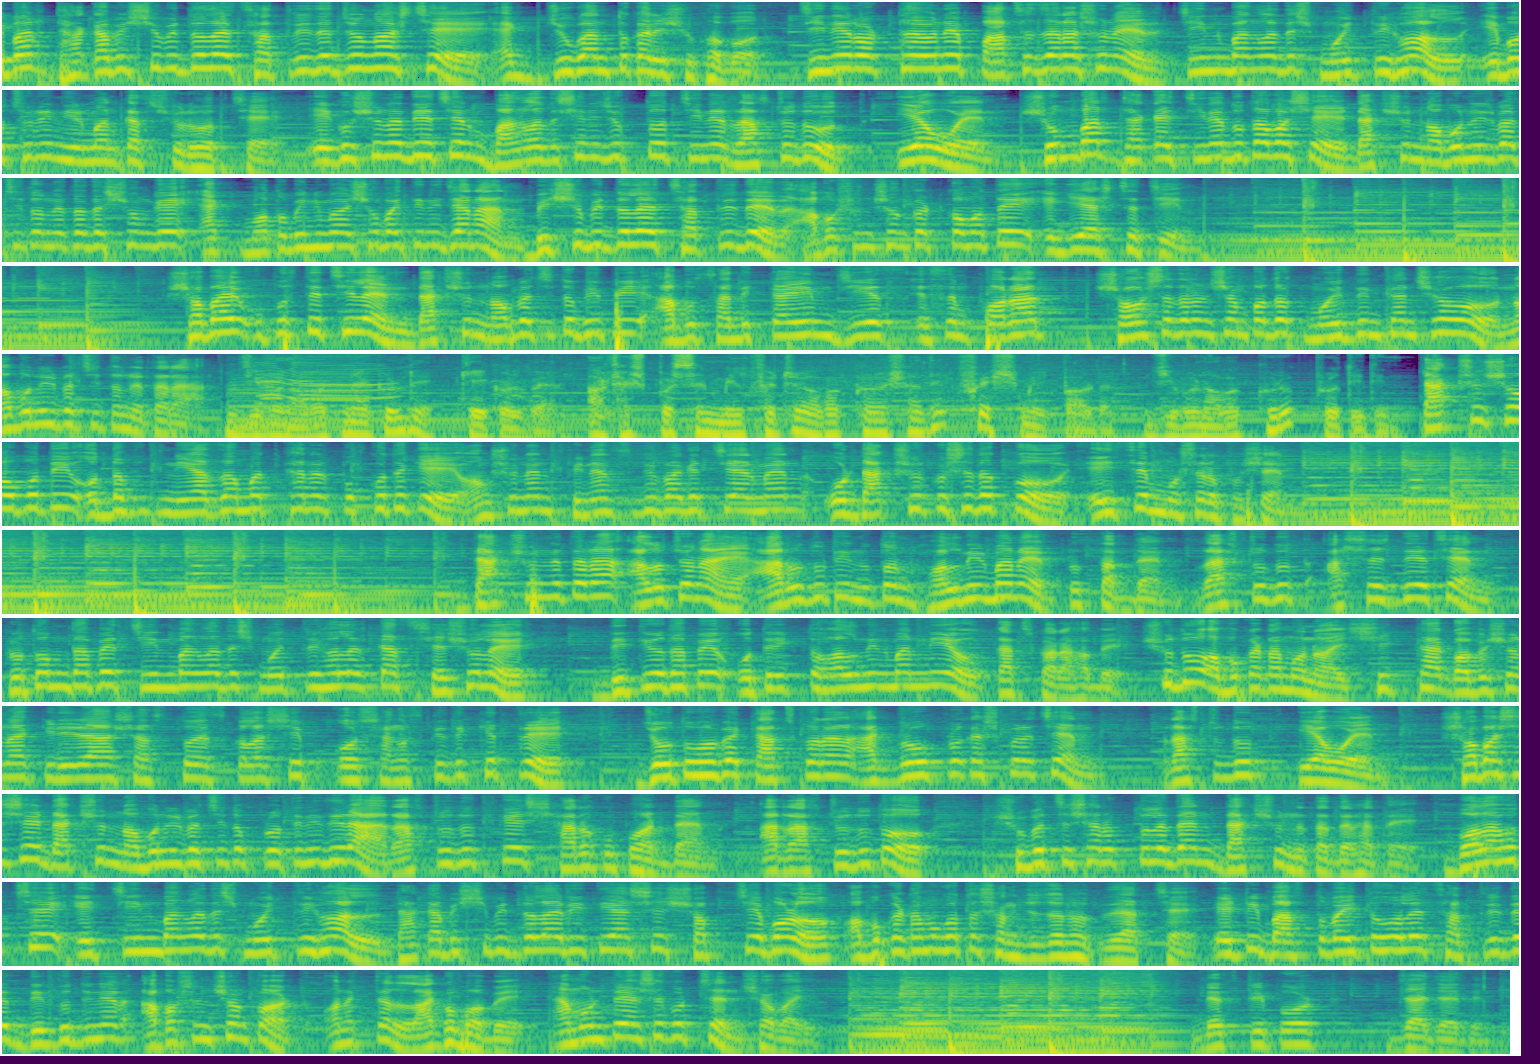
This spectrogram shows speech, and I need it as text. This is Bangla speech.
এবার ঢাকা বিশ্ববিদ্যালয়ের ছাত্রীদের জন্য আসছে এক যুগান্তকারী সুখবর। চীনের অর্থায়নে পাঁচ হাজার আসনের চীন বাংলাদেশ মৈত্রী হল এবছরই নির্মাণ কাজ শুরু হচ্ছে। এ ঘোষণা দিয়েছেন বাংলাদেশে নিযুক্ত চীনের রাষ্ট্রদূত ইয়াওয়েন সোমবার ঢাকায় চীনা দূতাবাসে ডাকসুর নবনির্বাচিত নেতাদের সঙ্গে এক মতবিনিময় সভায় তিনি জানান, বিশ্ববিদ্যালয়ের ছাত্রীদের আবাসন সংকট কমাতে এগিয়ে আসছে চীন। সবাই উপস্থিত ছিলেন ডাকসুর নবরচিত VP Abu Sadik Kayem GS S M Farhad সহসাধারণ সম্পাদক মহিউদ্দিন খান সহ নবনির্বাচিত নেতারা। জীবন অবাক না করলে কে করবে আঠাশ পার্সেন্ট মিল্ক ফ্যাটের অবাক করার সাথে ফ্রেশ মিল্ক পাউডার জীবন অবাক করুক প্রতিদিন। ডাকসুর সভাপতি অধ্যাপক নিয়াজ আহমদ খানের পক্ষ থেকে অংশ নেন ফিনান্স বিভাগের চেয়ারম্যান ও ডাকসুর কোষাধ্যক্ষ এইচ এম মোশারফ হোসেন। ডাকসুর নেতারা আলোচনায় আরও দুটি নতুন হল নির্মাণের প্রস্তাব দেন। রাষ্ট্রদূত আশ্বাস দিয়েছেন, প্রথম ধাপে চীন বাংলাদেশ মৈত্রী হলের কাজ শেষ হলে দ্বিতীয় ধাপে অতিরিক্ত হল নির্মাণ নিয়েও কাজ করা হবে। শুধু অবকাঠামো নয়, শিক্ষা, গবেষণা, ক্রীড়া, স্বাস্থ্য, স্কলারশিপ ও সাংস্কৃতিক ক্ষেত্রে যৌথভাবে কাজ করার আগ্রহ প্রকাশ করেছেন রাষ্ট্রদূত ইয়াওয়েন। সভা শেষে ডাকসুর নবনির্বাচিত প্রতিনিধিরা রাষ্ট্রদূতকে স্মারক উপহার দেন আর রাষ্ট্রদূতও শুভেচ্ছা স্মারক তুলে দেন ডাকসুর নেতাদের হাতে। বলা হচ্ছে, এই চীন বাংলাদেশ মৈত্রী হল ঢাকা বিশ্ববিদ্যালয়ের ইতিহাসে সবচেয়ে বড় অবকাঠামোগত সংযোজন হতে যাচ্ছে। এটি বাস্তবায়িত হলে ছাত্রীদের দীর্ঘদিনের আবাসন সংকট অনেকটা লাঘব হবে, এমনটাই আশা করছেন সবাই। ডেস্ক রিপোর্ট, জয় জয় দিন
